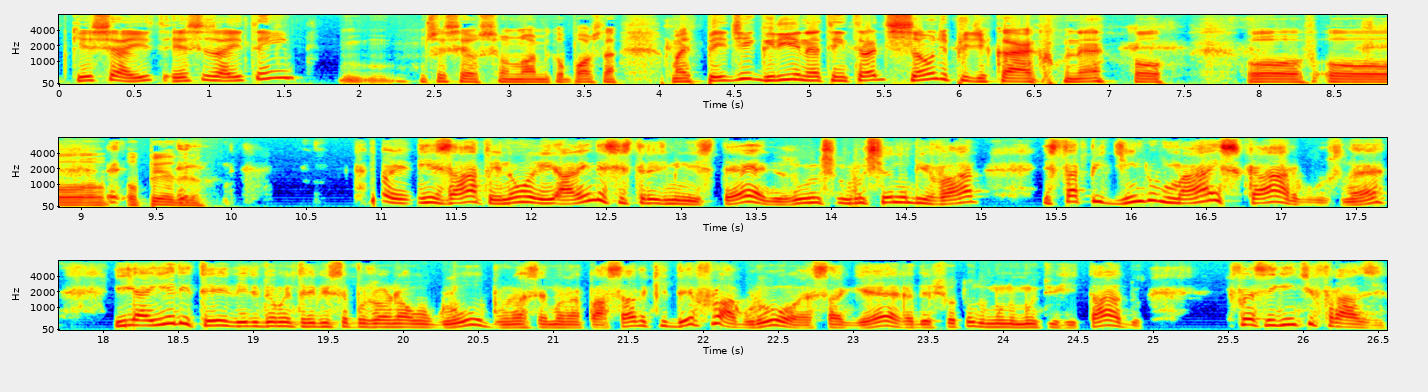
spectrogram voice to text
porque esse aí, esses aí têm, não sei se é o seu nome que eu posso dar, mas pedigree, né? Tem tradição de pedir cargo, né, o, o, o, o Pedro? Exato, e, não, e além desses três ministérios, o Luciano Bivar está pedindo mais cargos, né? E aí ele teve, ele deu uma entrevista para o jornal O Globo na semana passada que deflagrou essa guerra, deixou todo mundo muito irritado, que foi a seguinte frase:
